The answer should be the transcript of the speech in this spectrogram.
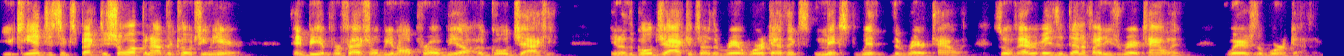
you can't just expect to show up and have the coaching here and be a professional, be an all pro, be a, a gold jacket. You know, the gold jackets are the rare work ethics mixed with the rare talent. So if everybody's identified he's rare talent, where's the work ethic?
